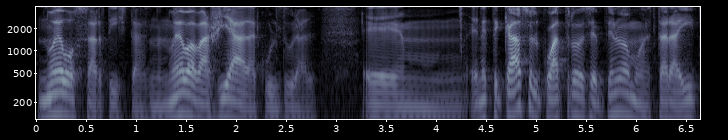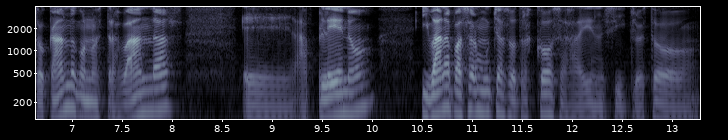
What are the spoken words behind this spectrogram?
nuevos artistas, nueva barriada cultural. Em, en este caso, el 4 de septiembre vamos a estar ahí tocando con nuestras bandas eh, a pleno y van a pasar muchas otras cosas ahí en el ciclo. Esto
